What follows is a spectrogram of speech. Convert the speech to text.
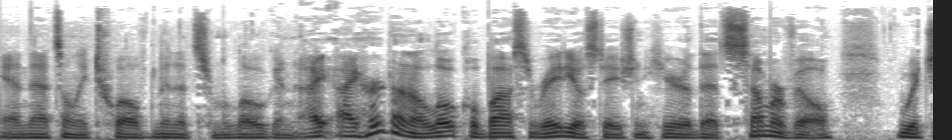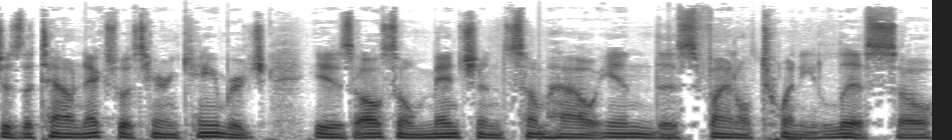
and that's only 12 minutes from Logan. I, I, heard on a local Boston radio station here that Somerville, which is the town next to us here in Cambridge, is also mentioned somehow in this final 20 list. So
